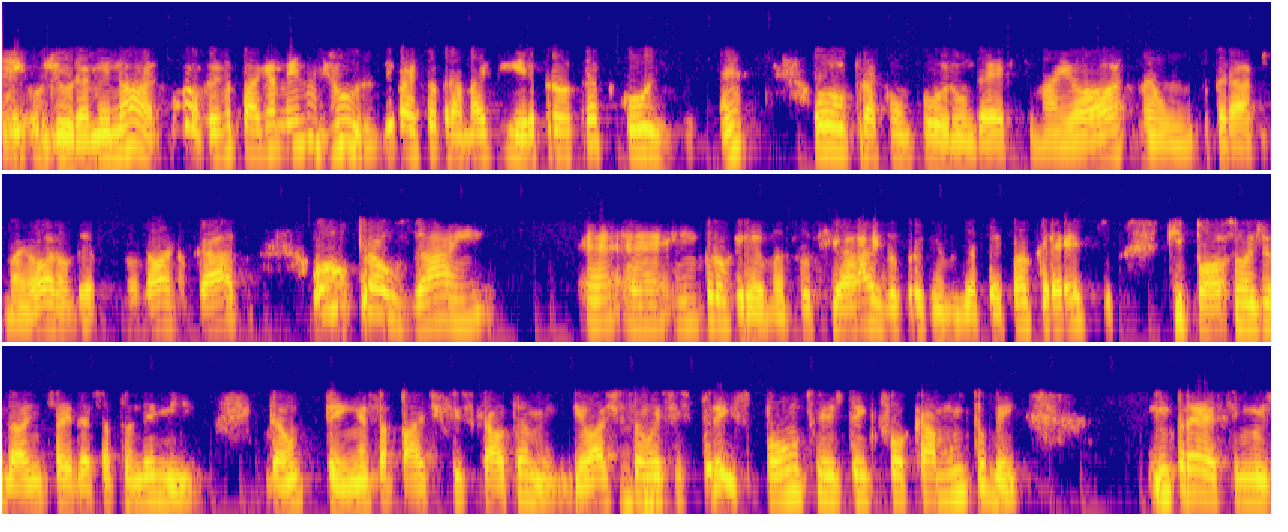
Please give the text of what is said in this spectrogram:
Se o juro é menor, o governo paga menos juros e vai sobrar mais dinheiro para outras coisas. Né? ou para compor um déficit maior, não um superávit maior, um déficit menor no caso, ou para usar em, é, é, em programas sociais ou programas de acesso ao crédito que possam ajudar a gente a sair dessa pandemia. Então, tem essa parte fiscal também. Eu acho que são uhum. esses três pontos que a gente tem que focar muito bem. Empréstimos,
